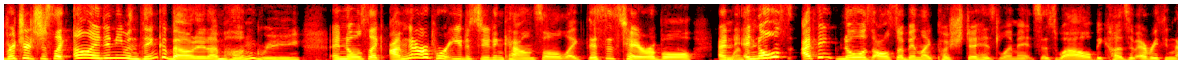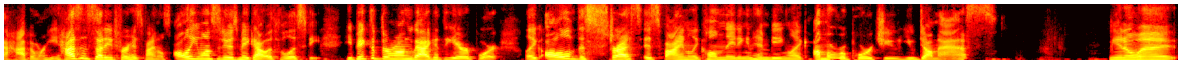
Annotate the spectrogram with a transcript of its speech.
Richard's just like, oh, I didn't even think about it. I'm hungry. And Noel's like, I'm gonna report you to student council. Like, this is terrible. And Once and again- Noel's, I think Noel's also been like pushed to his limits as well because of everything that happened where he hasn't studied for his finals. All he wants to do is make out with Felicity. He picked up the wrong bag at the airport. Like all of this stress is finally culminating in him being like, I'm gonna report you, you dumbass. You know what?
